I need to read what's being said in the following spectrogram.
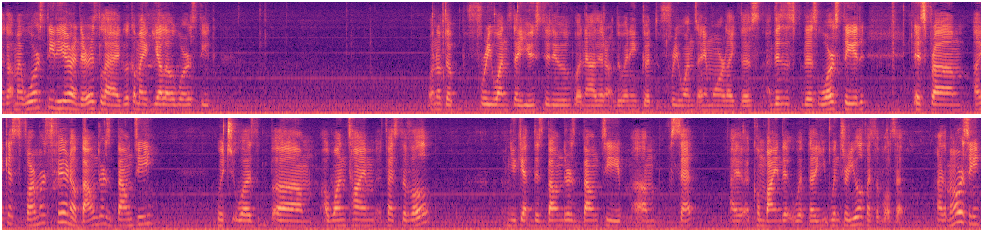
I got my war steed here, and there is lag. Look at my yellow war steed. One of the free ones they used to do, but now they don't do any good free ones anymore like this. This is this war steed is from I guess Farmers Fair, no Bounder's Bounty which was um, a one-time festival. You get this Bounder's Bounty um, set. I, I, combined it with the Winter Yule Festival set. I have my horsey.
